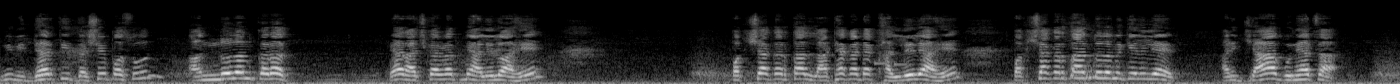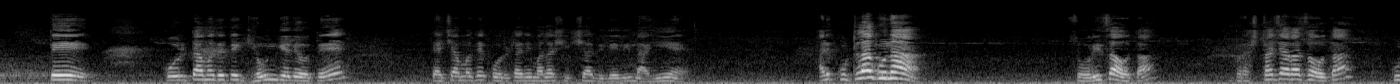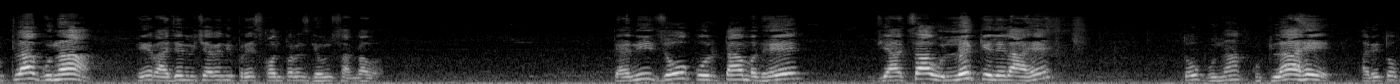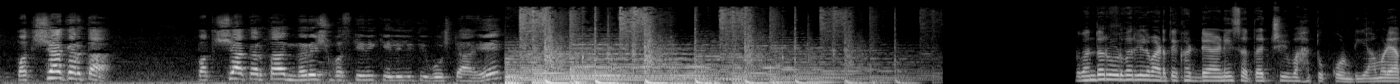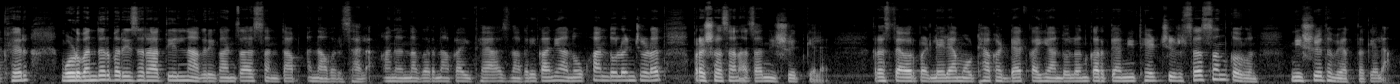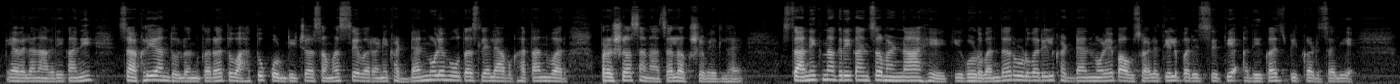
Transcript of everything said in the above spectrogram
मी विद्यार्थी दशेपासून आंदोलन करत या राजकारणात मी आलेलो आहे. पक्षाकरता लाठ्याकाट्या खाल्लेल्या आहेत पक्षाकरता आंदोलनं केलेली आहेत. आणि ज्या गुन्ह्याचा ते कोर्टामध्ये ते घेऊन गेले होते त्याच्यामध्ये कोर्टाने मला शिक्षा दिलेली नाहीये. आणि कुठला गुन्हा चोरीचा होता भ्रष्टाचाराचा होता कुठला गुन्हा हे राजन विचारांनी प्रेस कॉन्फरन्स घेऊन सांगावं. त्यांनी जो कोर्टामध्ये ज्याचा उल्लेख केलेला आहे तो गुन्हा कुठला आहे? अरे तो पक्षाकरता पक्षाकरता नरेश मस्केनी केलेली ती गोष्ट आहे. घोडबंदर रोडवरील वाढते खड्डे आणि सततची वाहतूक कोंडी. यामुळे अखेर घोडबंदर परिसरातील नागरिकांचा संताप अनावर झाला. आनंदनगर नाका इथे आज नागरिकांनी अनोखं आंदोलन छेडत प्रशासनाचा निषेध केलाय. रस्त्यावर पडलेल्या मोठ्या खड्ड्यात काही आंदोलनकर्त्यांनी थेट शीर्षासन करून निषेध व्यक्त केला. यावेळेला नागरिकांनी साखळी आंदोलन करत वाहतूक कोंडीच्या समस्येवर आणि खड्ड्यांमुळे होत असलेल्या अपघातांवर प्रशासनाचं लक्ष वेधलं आहे स्थानिक नागरिकांचं म्हणणं आहे की घोडबंदर रोडवरील खड्ड्यांमुळे पावसाळ्यातील परिस्थिती अधिकच बिकट झाली आहे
